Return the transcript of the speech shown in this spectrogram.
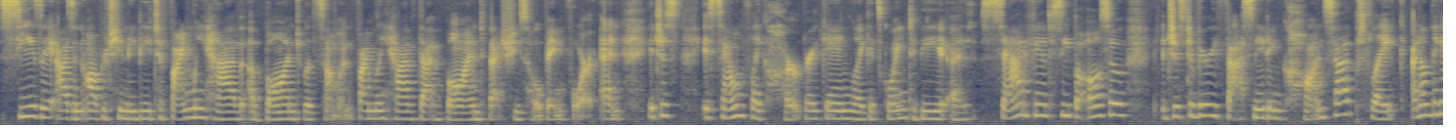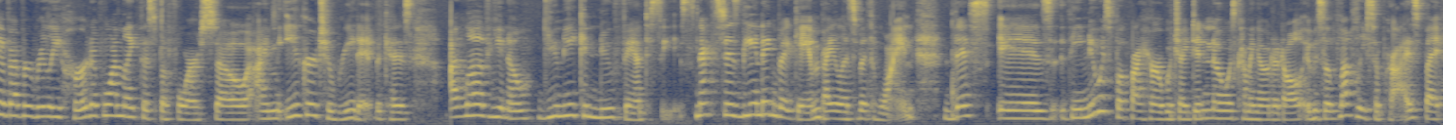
sees it as an opportunity to finally have a bond with someone, finally have that bond that she's hoping for. And it just, it sounds like heartbreaking, like it's going to be a sad fantasy, but also just a very fascinating concept. Like, I don't think I've ever really heard of one like this before, so I'm eager to read it because I love, you know, unique and new fantasies. Next is The Enigma Game by Elizabeth Wein. This is the newest book by her, which I didn't know was coming out at all. It was a lovely surprise, but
